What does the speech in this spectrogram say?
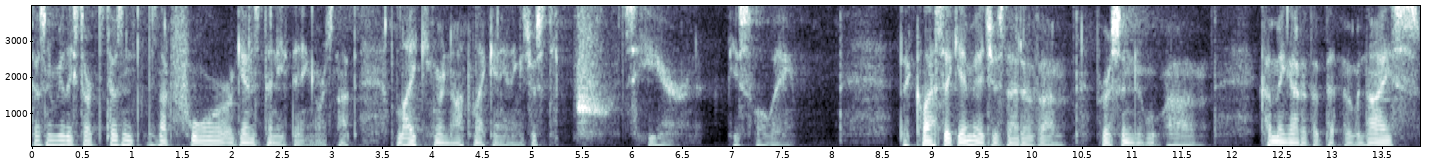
Doesn't really start, it doesn't, it's not for or against anything, or it's not liking or not like anything. It's just, it's here in a peaceful way. The classic image is that of a person uh, coming out of a, a nice,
